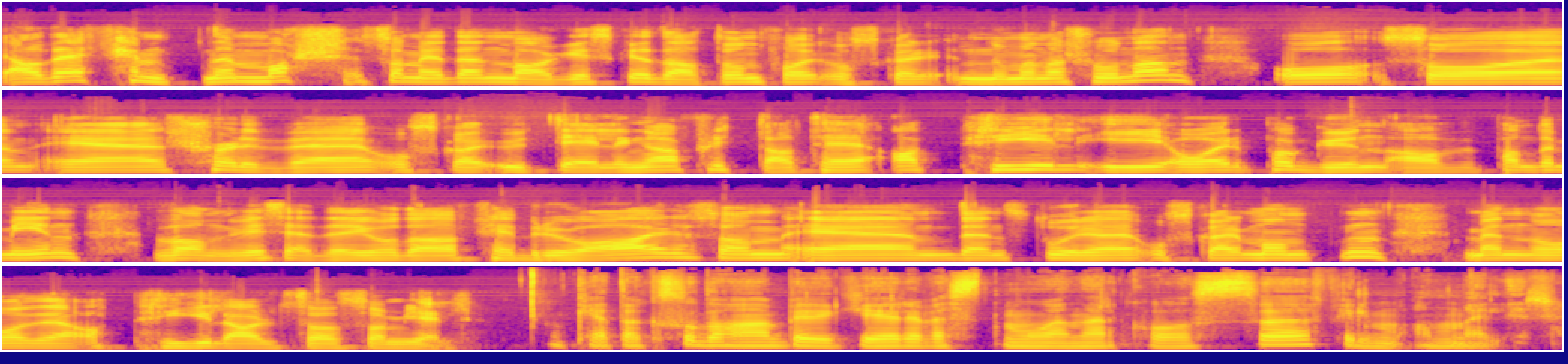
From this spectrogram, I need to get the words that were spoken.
Ja, Det er 15. mars som er den magiske datoen for Oscar-nominasjonene. Og så er selve Oscar-utdelinga flytta til april i år pga. pandemien. Vanligvis er det jo da februar som er den store Oscar-måneden, men nå er det april altså som gjelder. Ok, Takk skal du ha, Birger Vestmo, NRKs filmanmelder.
